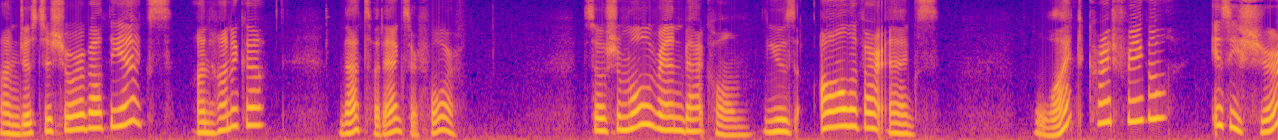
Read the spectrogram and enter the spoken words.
I'm just as sure about the eggs. On Hanukkah, that's what eggs are for. So Shmuel ran back home. Use all of our eggs. What? cried Fagel. Is he sure?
